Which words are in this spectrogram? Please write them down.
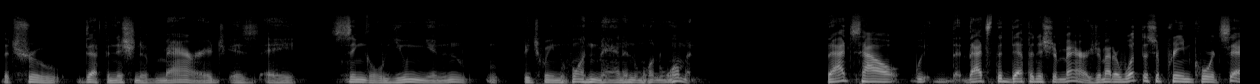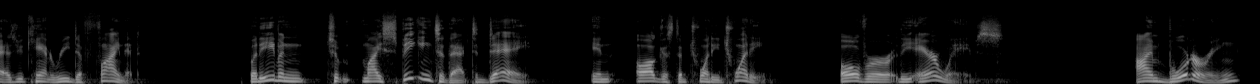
the true definition of marriage is a single union between one man and one woman. That's how we, that's the definition of marriage. No matter what the Supreme Court says, you can't redefine it. But even to my speaking to that today in August of 2020 over the airwaves, I'm bordering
